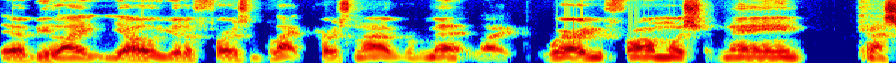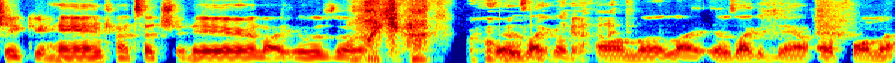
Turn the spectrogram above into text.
they would be like, "Yo, you're the first black person I ever met. Like, where are you from? What's your name? Can I shake your hand? Can I touch your hair?" Like, it was a Oh my god. it was like Oh a God. form of like it was like a damn a form of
